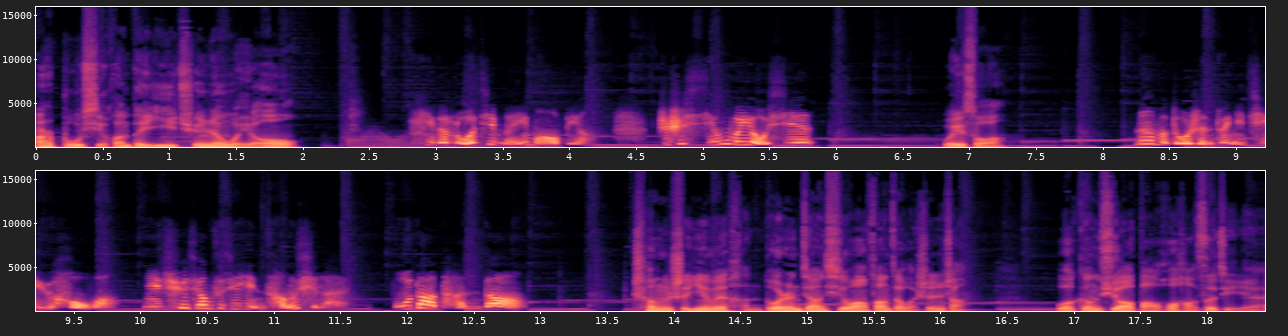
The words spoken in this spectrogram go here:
而不喜欢被一群人围殴。你的逻辑没毛病，只是行为有些猥琐。那么多人对你寄予厚望，你却将自己隐藏起来，不大坦荡。正是因为很多人将希望放在我身上，我更需要保护好自己。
